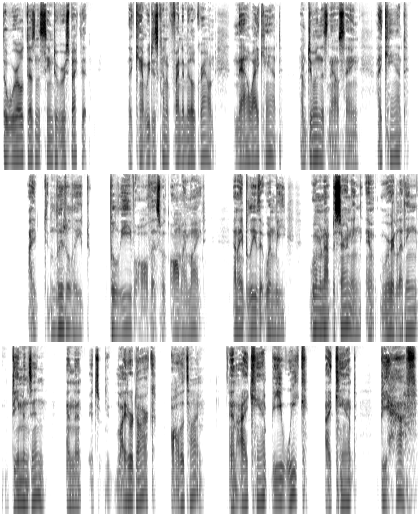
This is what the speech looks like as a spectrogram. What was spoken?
The world doesn't seem to respect it. Like, can't we just kind of find a middle ground? Now I can't. I'm doing this now saying, I can't. I literally believe all this with all my might. And I believe that when we when we're not discerning and we're letting demons in and that it's light or dark all the time. And I can't be weak. I can't be half.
